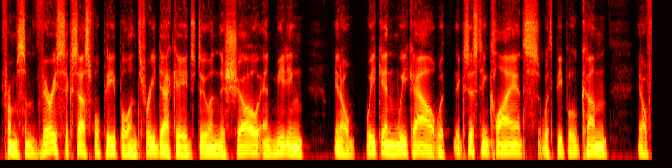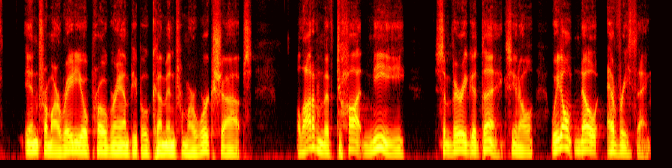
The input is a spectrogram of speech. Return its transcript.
from some very successful people in three decades doing this show and meeting, you know, week in, week out with existing clients, with people who come, you know, in from our radio program, people who come in from our workshops. A lot of them have taught me some very good things. You know, we don't know everything.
